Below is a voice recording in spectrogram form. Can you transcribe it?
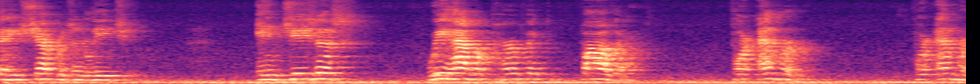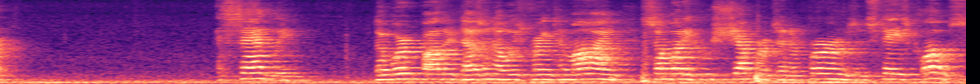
that he shepherds and leads you. In Jesus, we have a perfect Father forever. Forever. And sadly, the word Father doesn't always bring to mind somebody who shepherds and affirms and stays close.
